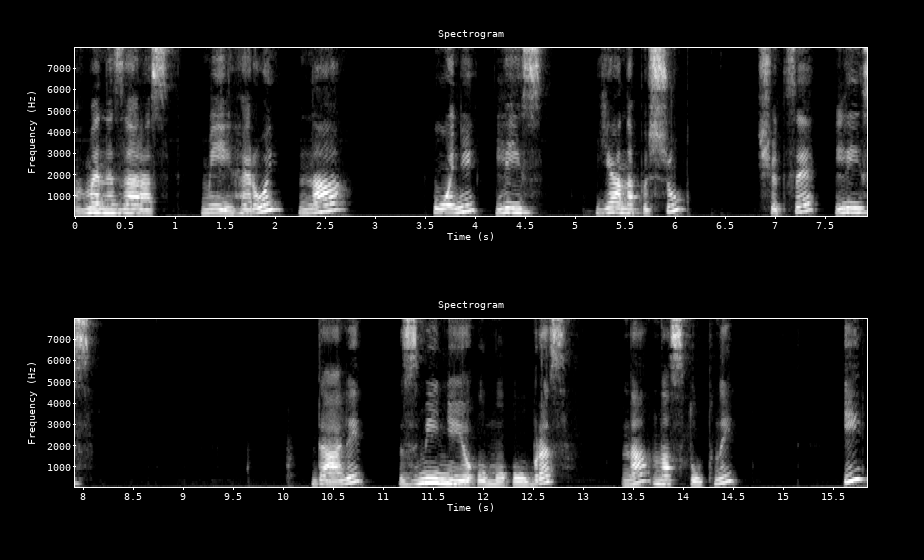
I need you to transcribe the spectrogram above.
В мене зараз мій герой на фоні ліс. Я напишу, що це ліс. Далі змінюємо образ на наступний і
